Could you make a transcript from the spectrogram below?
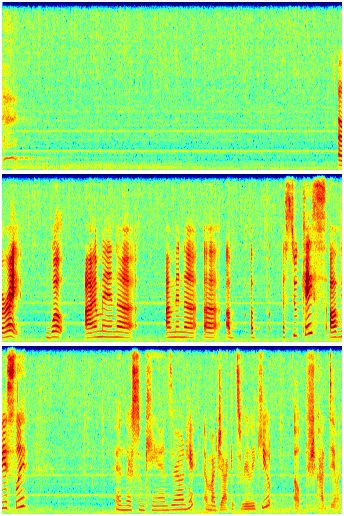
All right. Well, I'm in a, I'm in a a, a a a suitcase, obviously. And there's some cans around here, and my jacket's really cute. Oh, god damn it.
